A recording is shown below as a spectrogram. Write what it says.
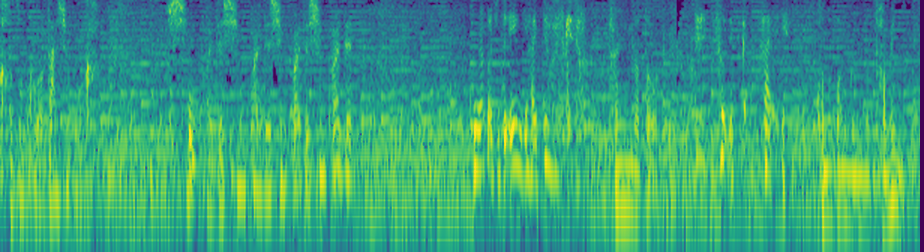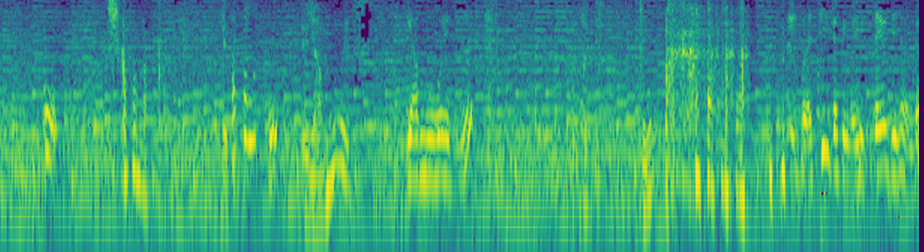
家族は大丈夫か。心配で心配で心配で心配でなんかちょっと演技入ってますけど。大変だったわけですが。そうですか。はい。この番組のためにほ仕方なくう仕方なくやむを得ずやむを得ずどう？ほら小さく今言ったよ次男が。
